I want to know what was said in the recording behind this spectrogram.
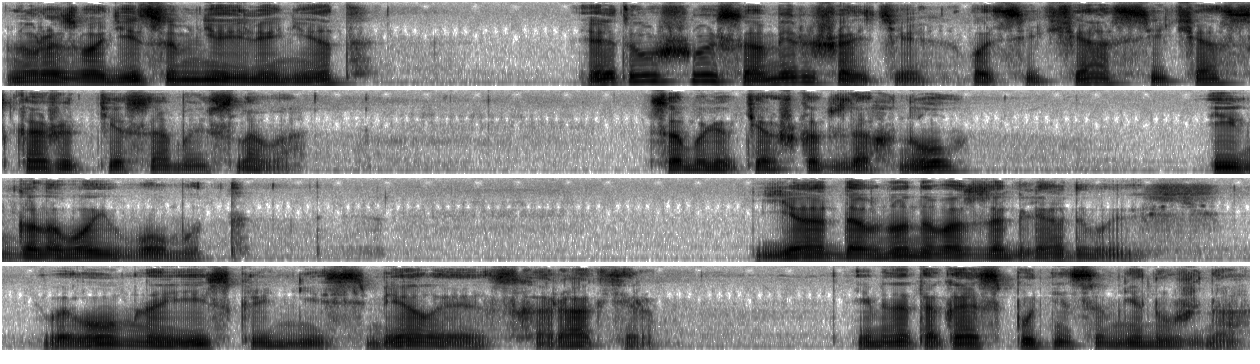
«Ну, разводиться мне или нет?» «Это уж вы сами решайте. Вот сейчас, сейчас скажет те самые слова». Соболев тяжко вздохнул и головой в омут. «Я давно на вас заглядываюсь. Вы умная, искренняя, смелая, с характером. Именно такая спутница мне нужна.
